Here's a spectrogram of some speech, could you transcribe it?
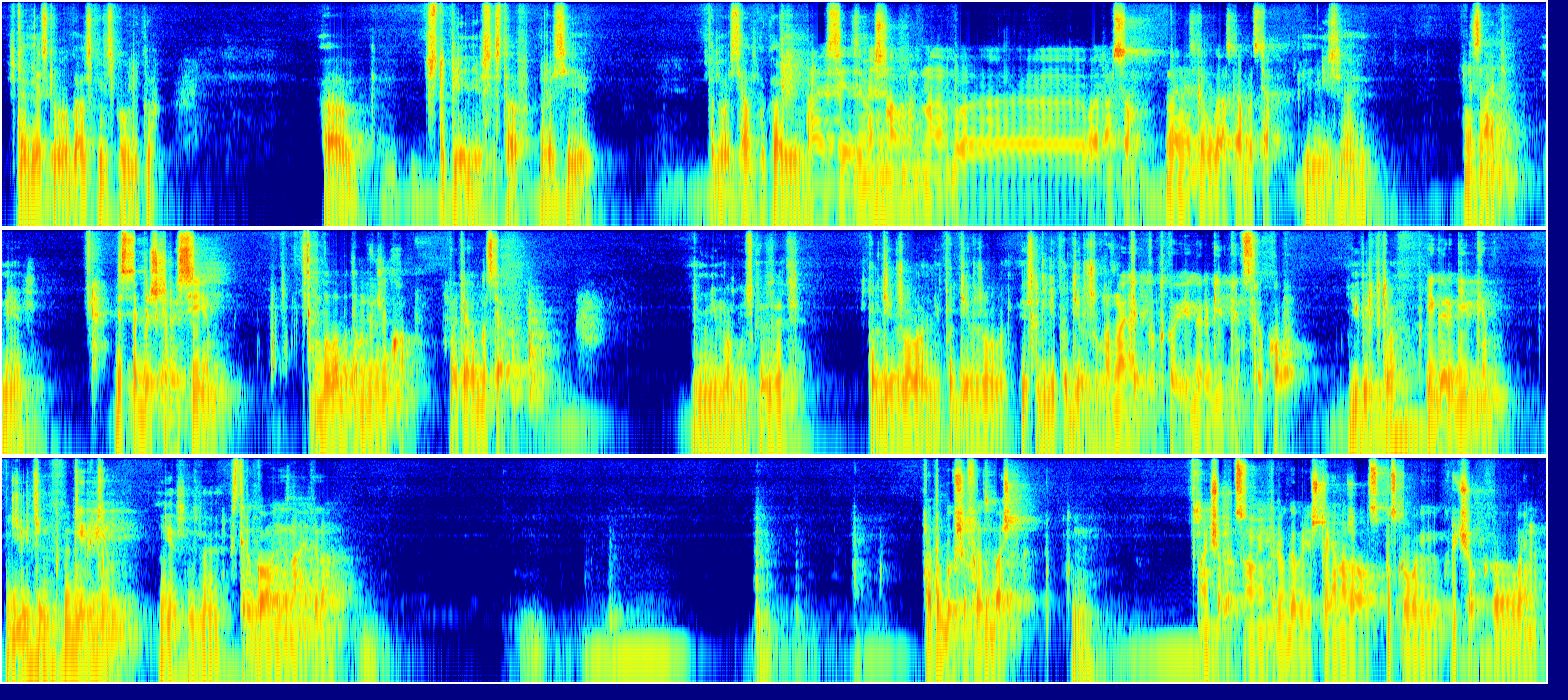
в Донецкой, в Луганской республиках. А вступление в состав России по новостям показывали. Россия замешана в, в, в этом всем, в Донецкой и Луганской областях? Не знаю. Не знаете. Нет. Без поддержки России была бы там движуха в этих областях? Не могу сказать. Поддерживала, не поддерживала. Если бы не А поддерживала. знаете, кто такой Игорь Гиркин Стрелков? Игорь кто? Игорь Гиркин. Гилькин? Гиркин. Нет, не знаю. Стрелкова не знаете, да? Это бывший ФСБшник. Он четко в своем интервью говорит, что я нажал спусковой крючок э, войны.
